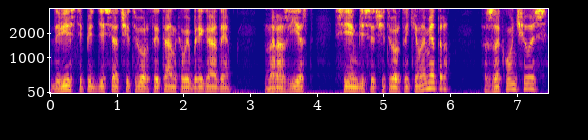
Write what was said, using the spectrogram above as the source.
254-й танковой бригады на разъезд 74-й километр закончилась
